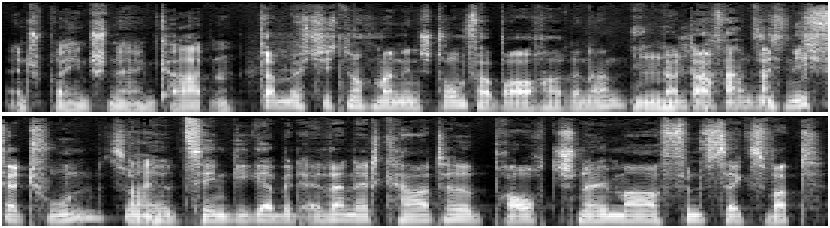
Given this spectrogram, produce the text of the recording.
entsprechend schnellen Karten. Da möchte ich nochmal an den Stromverbrauch erinnern. Mhm. Da darf man sich nicht vertun. So eine Nein. 10 Gigabit Ethernet-Karte braucht schnell mal 5, 6 Watt,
